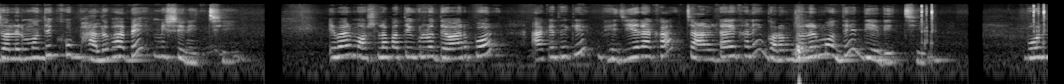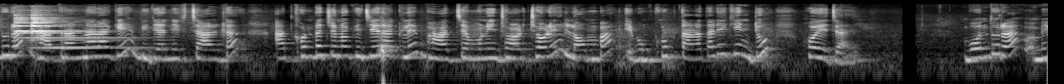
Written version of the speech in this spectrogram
জলের মধ্যে খুব ভালোভাবে মিশিয়ে নিচ্ছি। এবার মশলাপাতিগুলো দেওয়ার পর আগে থেকে ভেজিয়ে রাখা চালটা এখানে গরম জলের মধ্যে দিয়ে দিচ্ছি। বন্ধুরা, ভাত রান্নার আগে বিরিয়ানির চালটা আধ ঘণ্টার জন্য ভিজিয়ে রাখলে ভাত যেমনই ঝরঝরে, লম্বা এবং খুব তাড়াতাড়ি কিন্তু হয়ে যায়। বন্ধুরা, আমি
